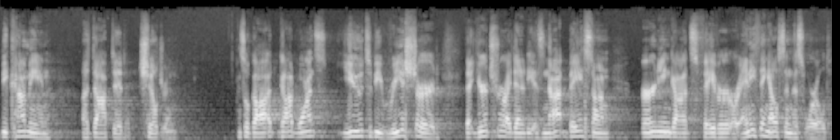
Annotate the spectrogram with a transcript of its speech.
becoming adopted children. And so, God, God wants you to be reassured that your true identity is not based on earning God's favor or anything else in this world,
